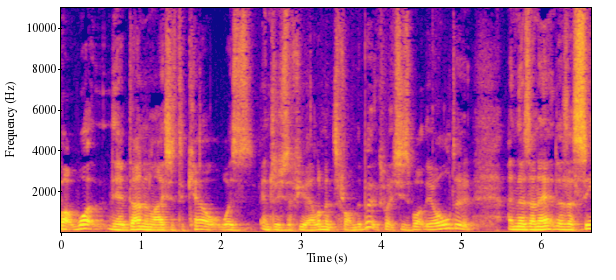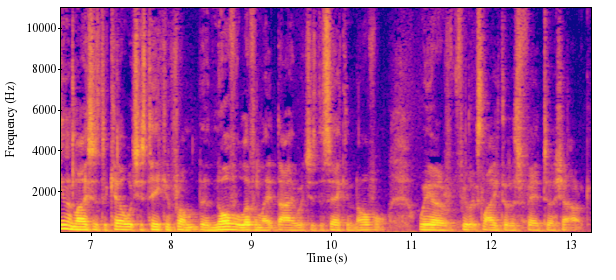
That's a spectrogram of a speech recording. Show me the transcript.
But what they had done in License to Kill was introduce a few elements from the books, which is what they all do. And there's an there's a scene in License to Kill which is taken from the novel Live and Let Die, which is the second novel, where Felix Leiter is fed to a shark.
